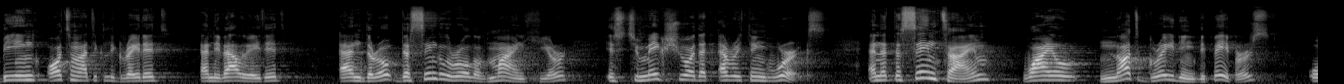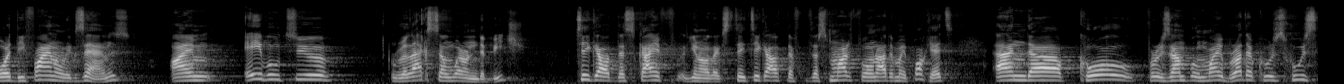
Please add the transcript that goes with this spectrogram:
being automatically graded and evaluated. And the, the single role of mine here is to make sure that everything works. And at the same time, while not grading the papers or the final exams, I'm able to relax somewhere on the beach take out the Skype, you know, like take out the, the smartphone out of my pocket and uh, call, for example, my brother who's, who's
